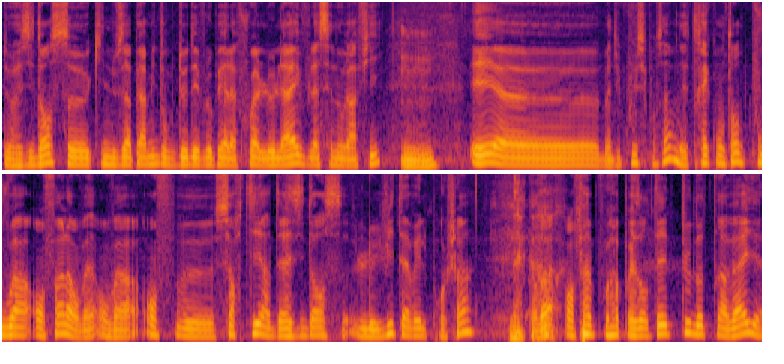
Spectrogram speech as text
de résidence euh, qui nous a permis donc de développer à la fois le live, la scénographie. Mhm. Et euh, bah, du coup, c'est pour ça on est très content de pouvoir enfin, là, on va, on va euh, sortir des résidences le 8 avril prochain. On va enfin pouvoir présenter tout notre travail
